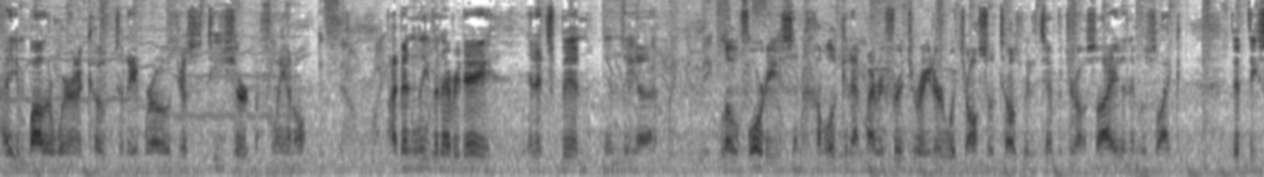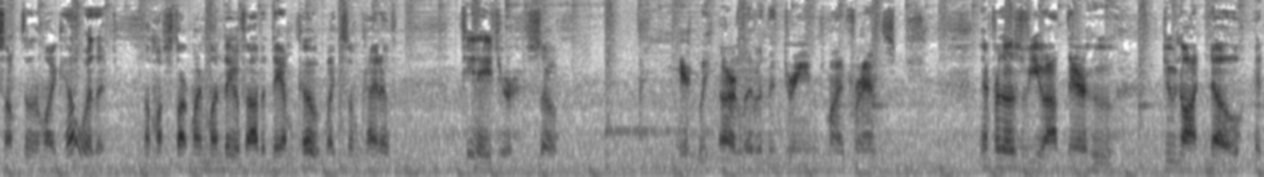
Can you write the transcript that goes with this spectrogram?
I didn't bother wearing a coat today, bro. Just a t shirt and a flannel. I've been leaving every day, and it's been in the uh, low 40s, and I'm looking at my refrigerator, which also tells me the temperature outside, and it was like 50 something. I'm like, hell with it. I'm gonna start my Monday without a damn coat, like some kind of teenager. So here we are living the dreams, my friends. And for those of you out there who do not know, and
